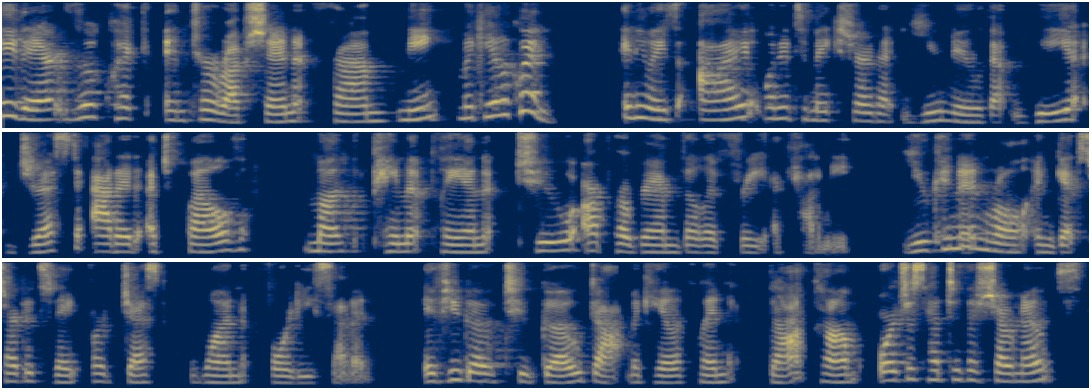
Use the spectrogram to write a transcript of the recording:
Hey there, real quick interruption from me, Micala Quinn. Anyways, I wanted to make sure that you knew that we just added a 12 month payment plan to our program, the Live Free Academy. You can enroll and get started today for just 147. If you go to go.micalaquinn.com or just head to the show notes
